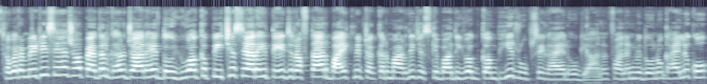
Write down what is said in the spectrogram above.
खबर अमेठी से है, जहाँ पैदल घर जा रहे दो युवक पीछे से आ रही तेज रफ्तार बाइक ने टक्कर मार दी, जिसके बाद युवक गंभीर रूप से घायल हो गया। आनंद फानन में दोनों घायलों को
